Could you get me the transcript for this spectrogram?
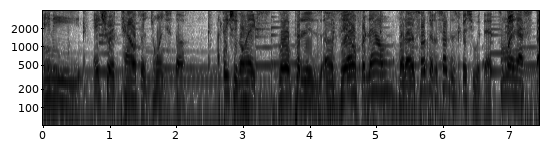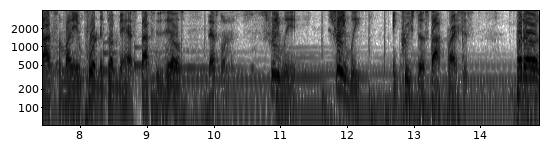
any extra accounts or joint stuff, I think you should go ahead go and put it in uh, Zelle for now. But uh, something something's fishy with that. Somebody has stocks. Somebody important in the government has stocks in Zelles, and that's going to extremely, extremely increase the stock prices. But uh,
